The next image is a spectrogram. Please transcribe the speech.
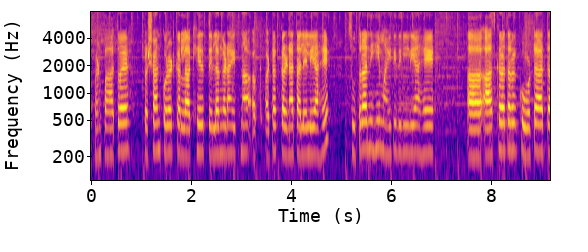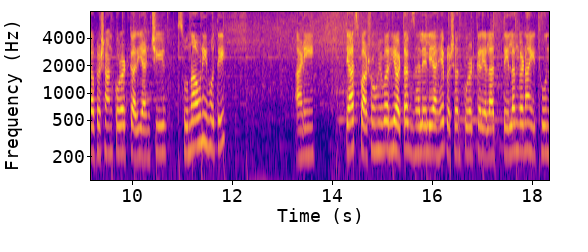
आपण पाहतोय. प्रशांत कोरटकरला अखेर तेलंगणा इथनं अटक करण्यात आलेली आहे. सूत्रांनी ही माहिती दिलेली आहे. आज खरं तर कोर्टात प्रशांत कोरटकर यांची सुनावणी होती. आणि त्याच पार्श्वभूमीवर ही अटक झालेली आहे. प्रशांत कोरटकर याला तेलंगणा इथून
